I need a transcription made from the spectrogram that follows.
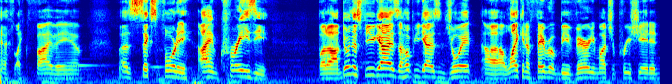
at like 5 a.m. Well, it's 6:40. I am crazy, but uh, I'm doing this for you guys. I hope you guys enjoy it. Uh, a like and a favorite would be very much appreciated,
